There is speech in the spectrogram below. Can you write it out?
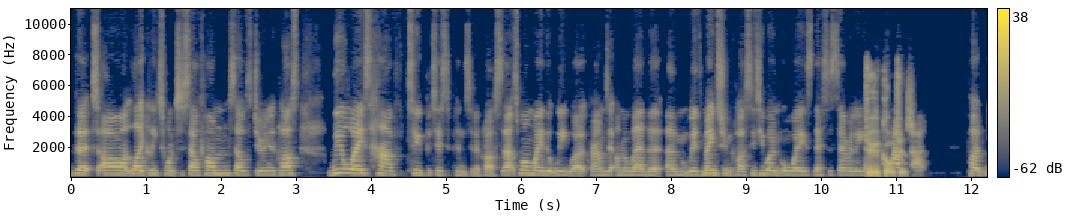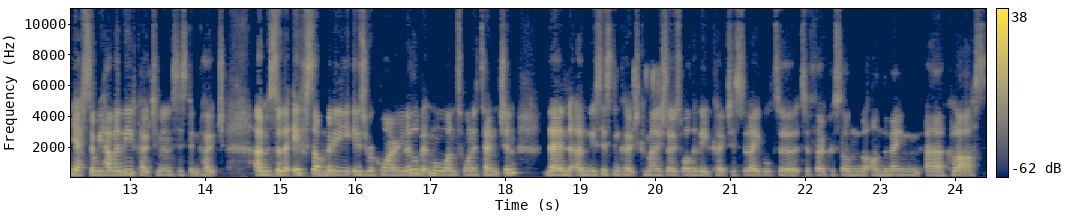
that are likely to want to self harm themselves during a class, we always have two participants in a class. So that's one way that we work around it. I'm aware that um, with mainstream classes, you won't always necessarily two coaches. But yes, so we have a lead coach and an assistant coach, um, so that if somebody is requiring a little bit more one-to-one attention, then um, the assistant coach can manage those while the lead coach is still able to to focus on on the main uh, class.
